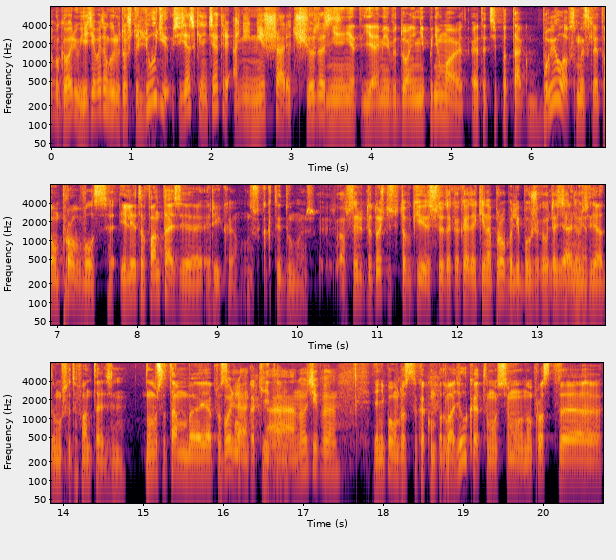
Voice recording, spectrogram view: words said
об этом говорю. Я тебе об этом говорю. То, что люди сидят в кинотеатре, они не шарят. Что за... Нет, нет, я имею в виду, они не понимают. Это типа так было, в смысле, это он пробовался? Или это фантазия Рика? Как ты думаешь? Абсолютно точно, что, что это какая-то кинопроба, либо уже какой-то... Я, нет, я думаю, что это фантазия. Ну, потому что там э, я просто Больно... помню, какие там... А, ну, типа... Я не помню просто, как он подводил к этому всему, но просто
